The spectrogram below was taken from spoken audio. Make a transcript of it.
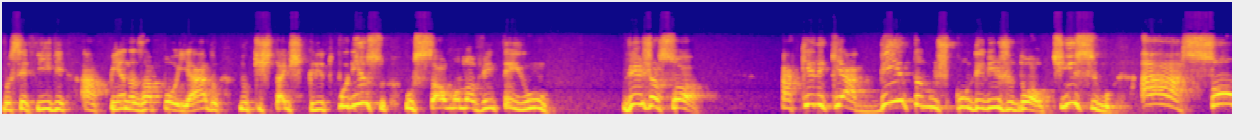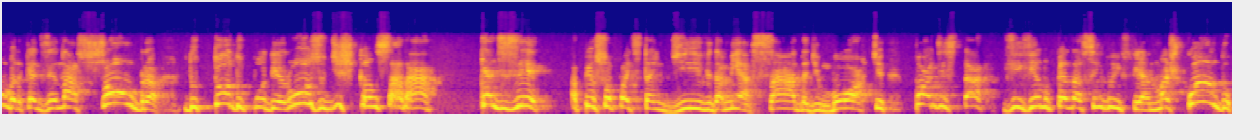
Você vive apenas apoiado no que está escrito. Por isso, o Salmo 91. Veja só, aquele que habita no esconderijo do Altíssimo, à sombra, quer dizer, na sombra do Todo-Poderoso descansará. Quer dizer, a pessoa pode estar em dívida, ameaçada de morte, pode estar vivendo um pedacinho do inferno, mas quando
